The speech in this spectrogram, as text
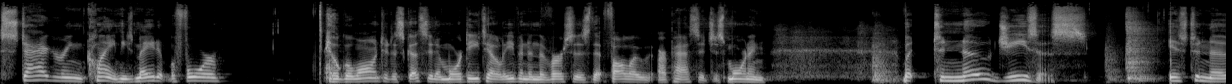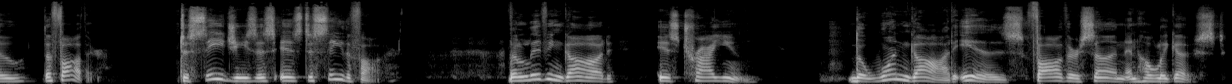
staggering claim. He's made it before. He'll go on to discuss it in more detail, even in the verses that follow our passage this morning. But to know Jesus is to know the Father. To see Jesus is to see the Father. The living God is triune. The one God is Father, Son, and Holy Ghost.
